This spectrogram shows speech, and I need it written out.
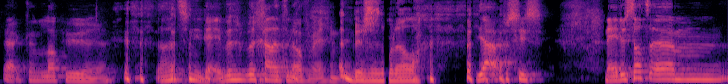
Ja, ik kan een lab huren. dat is een idee. We, we gaan het in overweging Een businessmodel. ja, precies. Nee, dus dat, um,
